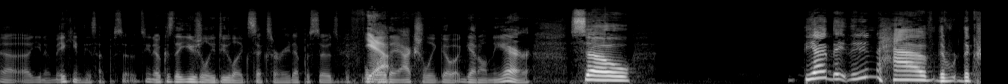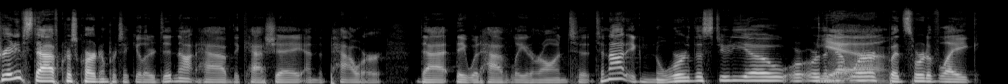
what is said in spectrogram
uh, you know making these episodes you know because they usually do like six or eight episodes before Yeah. they actually go get on the air so yeah, they, they didn't have the the creative staff, Chris Carter in particular, did not have the cachet and the power that they would have later on to to not ignore the studio or, or the Yeah. network, but sort of like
